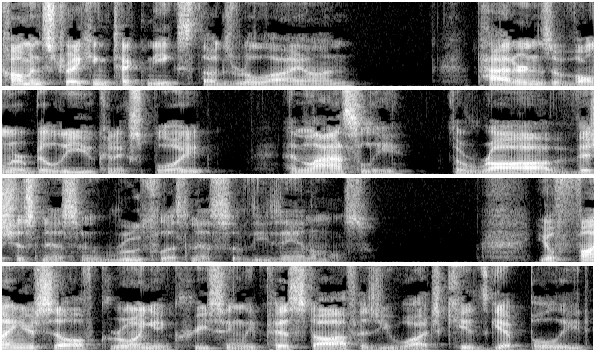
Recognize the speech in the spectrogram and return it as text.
common striking techniques thugs rely on, patterns of vulnerability you can exploit, and lastly, the raw viciousness and ruthlessness of these animals. You'll find yourself growing increasingly pissed off as you watch kids get bullied,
